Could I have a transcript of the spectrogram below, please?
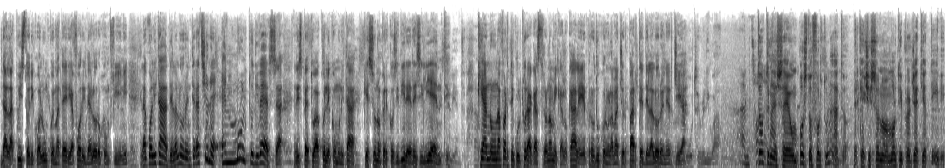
dall'acquisto di qualunque materia fuori dai loro confini, la qualità della loro interazione è molto diversa rispetto a quelle comunità che sono per così dire resilienti, che hanno una forte cultura gastronomica locale e producono la maggior parte della loro energia. Totnes è un posto fortunato perché ci sono molti progetti attivi.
